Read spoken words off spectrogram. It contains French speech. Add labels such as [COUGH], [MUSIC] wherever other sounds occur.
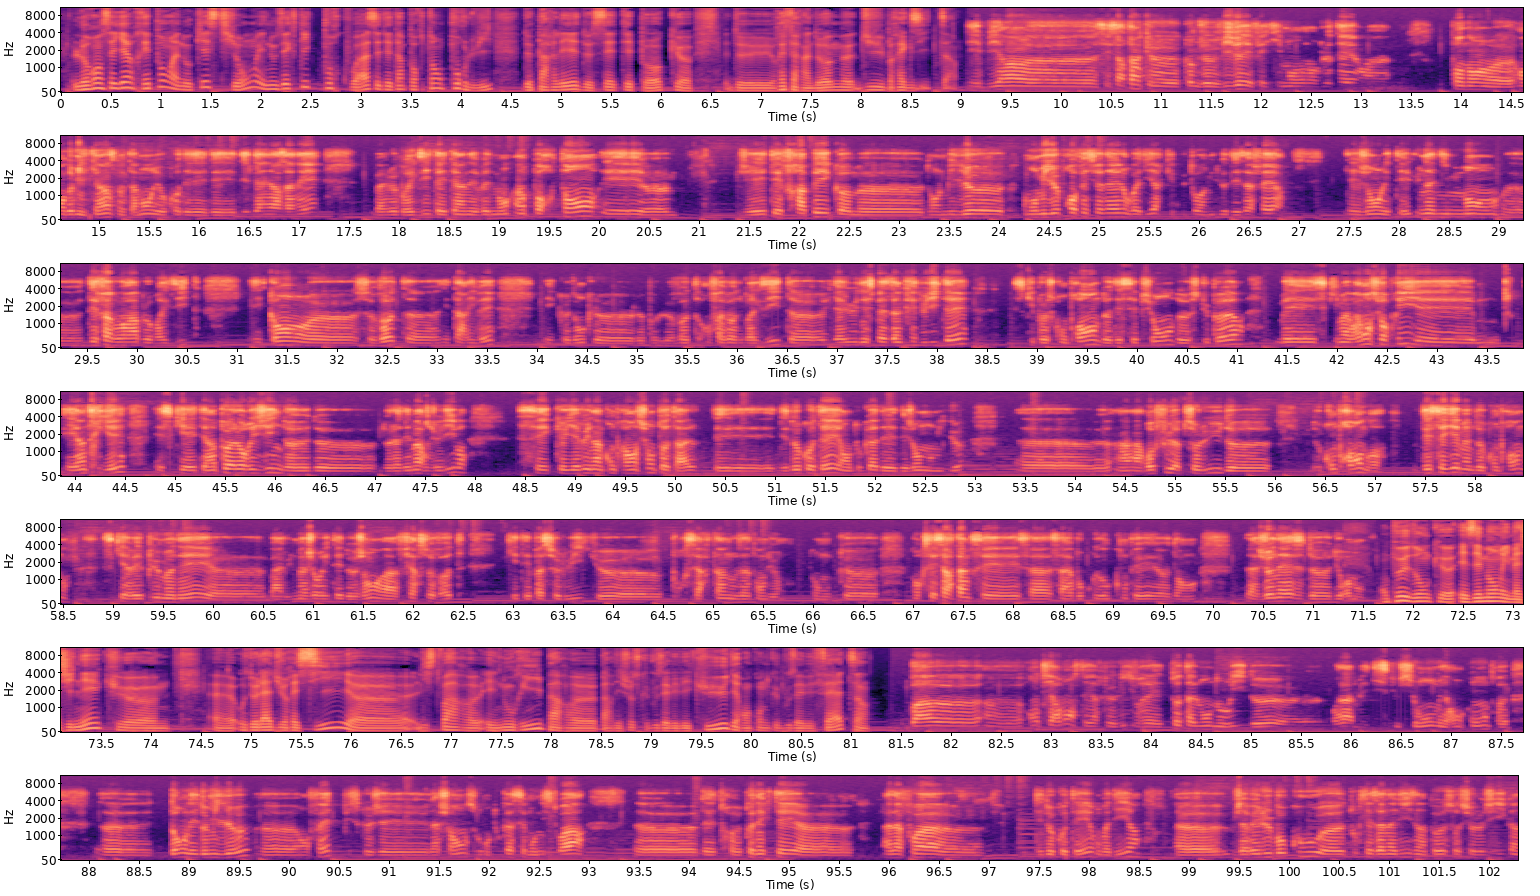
Laurent Seyer répond à nos questions et nous explique pourquoi c'était important pour lui de parler de cette époque de référendum du Brexit. Eh bien, euh, c'est certain que comme je vivais effectivement en Angleterre euh, pendant euh, en 2015 notamment et au cours des, dernières années, bah, le Brexit a été un événement important et j'ai été frappé comme dans le milieu, dans mon milieu professionnel, on va dire, qui est plutôt un milieu des affaires les gens étaient unanimement euh, défavorables au Brexit. Et quand euh, ce vote euh, est arrivé et que donc le, vote en faveur du Brexit, il y a eu une espèce d'incrédulité, ce qui peut se comprendre, de déception, de stupeur. Mais ce qui m'a vraiment surpris et, et, intrigué, et ce qui a été un peu à l'origine de, de, de, la démarche du livre, c'est qu'il y avait une incompréhension totale des, des deux côtés, en tout cas des, des gens de mon milieu, euh, un, un, refus absolu de, de comprendre d'essayer même de comprendre ce qui avait pu mener euh, bah, une majorité de gens à faire ce vote qui n'était pas celui que euh, pour certains nous attendions. Donc, euh, donc c'est certain que c'est ça, ça, a beaucoup compté dans la genèse de, du roman. On peut donc aisément imaginer que, au-delà du récit, l'histoire est nourrie par par des choses que vous avez vécues, des rencontres que vous avez faites. Bah entièrement, c'est-à-dire que le livre est totalement nourri de voilà, mes discussions, mes rencontres euh, dans les deux milieux, euh, en fait, puisque j'ai la chance, ou en tout cas c'est mon histoire, euh, d'être connecté à la fois des deux côtés, on va dire. J'avais lu beaucoup toutes les analyses un peu sociologiques,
